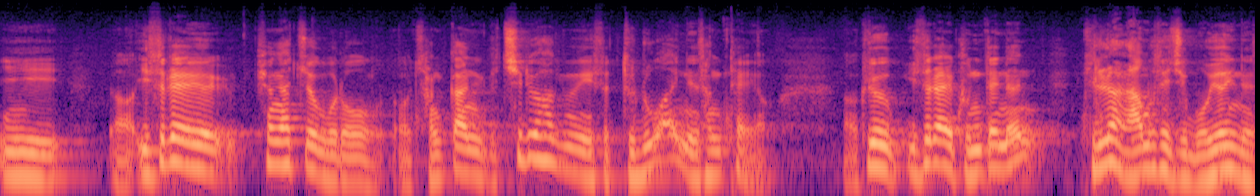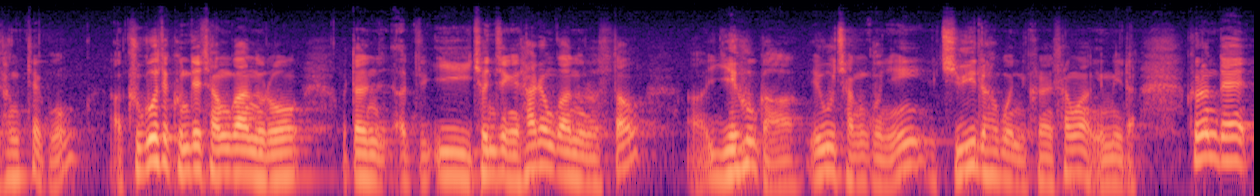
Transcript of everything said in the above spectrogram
이 어, 이스라엘 평야 쪽으로 어, 잠깐 치료하기 위해서 들어와 있는 상태예요. 어, 그리고 이스라엘 군대는 길라 라못에 지금 모여 있는 상태고 아, 그곳의 군대 장관으로 어떤 이 전쟁의 사령관으로서 어, 예후가 예후 장군이 지휘를 하고 있는 그런 상황입니다. 그런데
